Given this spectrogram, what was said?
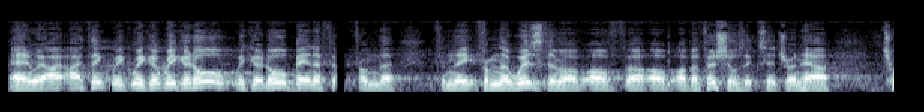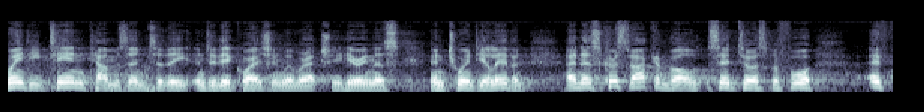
and I, I think we, we, could, we, could all, we could all benefit from the, from the, from the wisdom of, of, uh, of, of officials, etc., and how 2010 comes into the, into the equation when we're actually hearing this in 2011. And as Chris Varkenvold said to us before, if,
